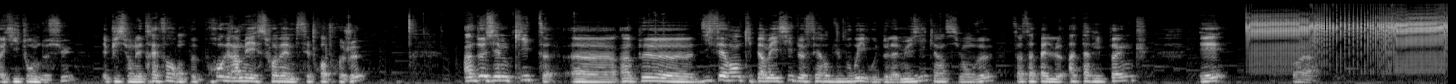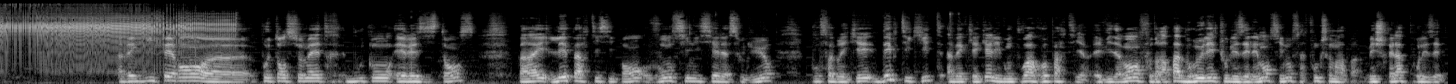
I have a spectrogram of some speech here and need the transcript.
euh, qui tourne dessus. Et puis, si on est très fort, on peut programmer soi-même ses propres jeux. Un deuxième kit euh, un peu euh, différent qui permet ici de faire du bruit ou de la musique, hein, si on veut. Ça s'appelle le Atari Punk. Et voilà. Avec différents euh, potentiomètres, boutons et résistances. Pareil, les participants vont s'initier à la soudure pour fabriquer des petits kits avec lesquels ils vont pouvoir repartir. Évidemment, il ne faudra pas brûler tous les éléments, sinon ça fonctionnera pas. Mais je serai là pour les aider.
